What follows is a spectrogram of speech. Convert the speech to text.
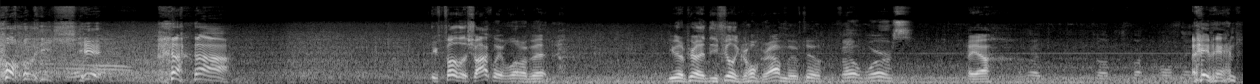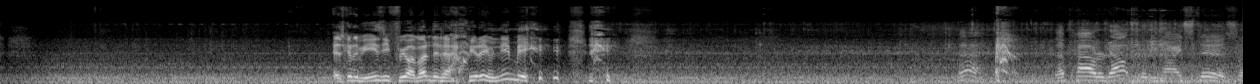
Holy shit! you felt the shockwave a little bit. You apparently you feel like your whole ground move too. Felt worse. Yeah. I felt this fucking whole thing. Hey man. It's gonna be easy for you on Monday now. You don't even need me. Yeah. That powdered out pretty nice too, so.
